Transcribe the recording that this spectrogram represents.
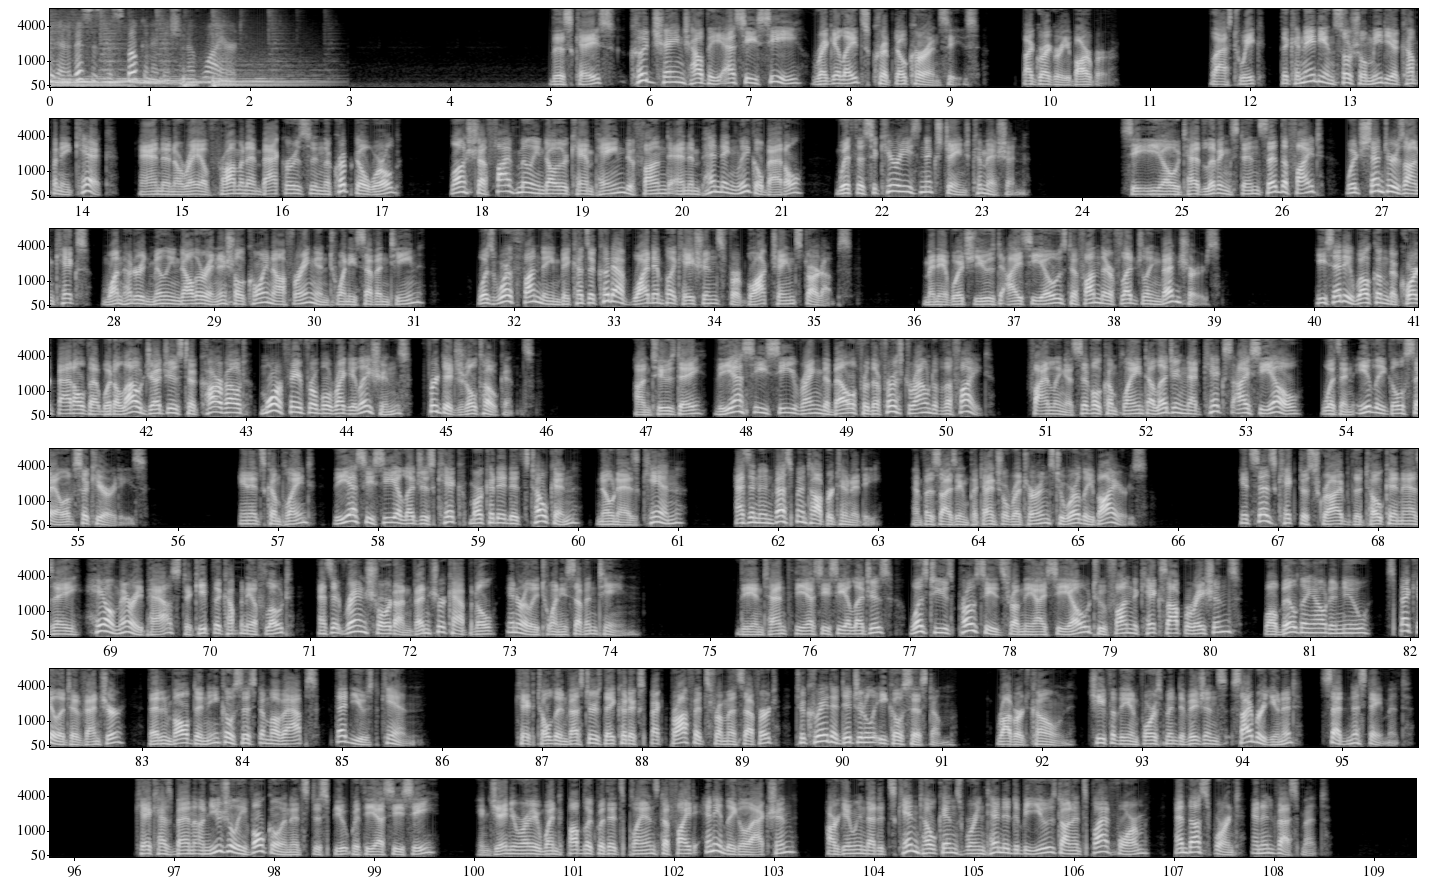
Hey there, this is the spoken edition of Wired. This case could change how the SEC regulates cryptocurrencies. By Gregory Barber. Last week, the Canadian social media company Kik and an array of prominent backers in the crypto world launched a $5 million campaign to fund an impending legal battle with the Securities and Exchange Commission. CEO Ted Livingston said the fight, which centers on Kik's $100 million initial coin offering in 2017, was worth funding because it could have wide implications for blockchain startups, many of which used ICOs to fund their fledgling ventures. He said he welcomed a court battle that would allow judges to carve out more favorable regulations for digital tokens. On Tuesday, the SEC rang the bell for the first round of the fight, filing a civil complaint alleging that Kik's ICO was an illegal sale of securities. In its complaint, the SEC alleges Kik marketed its token, known as KIN, as an investment opportunity, emphasizing potential returns to early buyers. It says Kik described the token as a Hail Mary pass to keep the company afloat as it ran short on venture capital in early 2017. The intent, the SEC alleges, was to use proceeds from the ICO to fund Kik's operations while building out a new, speculative venture that involved an ecosystem of apps that used kin. Kik told investors they could expect profits from its effort to create a digital ecosystem. Robert Cohen, chief of the Enforcement Division's cyber unit, said in a statement. Kik has been unusually vocal in its dispute with the SEC. In January, went public with its plans to fight any legal action, arguing that its kin tokens were intended to be used on its platform and thus weren't an investment.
